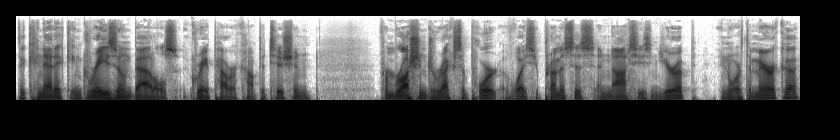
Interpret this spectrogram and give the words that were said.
the kinetic and gray zone battles of great power competition, from Russian direct support of white supremacists and Nazis in Europe and North America,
